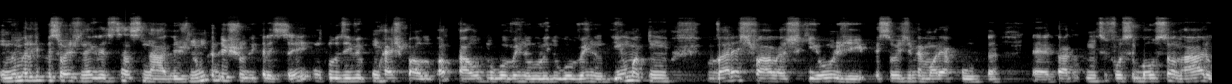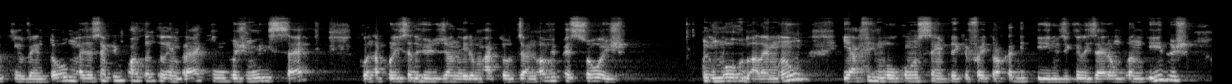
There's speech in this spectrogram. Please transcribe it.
O número de pessoas negras assassinadas nunca deixou de crescer, inclusive com respaldo total do governo Lula e do governo Dilma, com várias falas que hoje pessoas de memória curta é, tratam como se fosse Bolsonaro que inventou, mas é sempre importante lembrar que em 2007 2017, quando a polícia do Rio de Janeiro matou 19 pessoas no Morro do Alemão e afirmou, como sempre, que foi troca de tiros e que eles eram bandidos.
